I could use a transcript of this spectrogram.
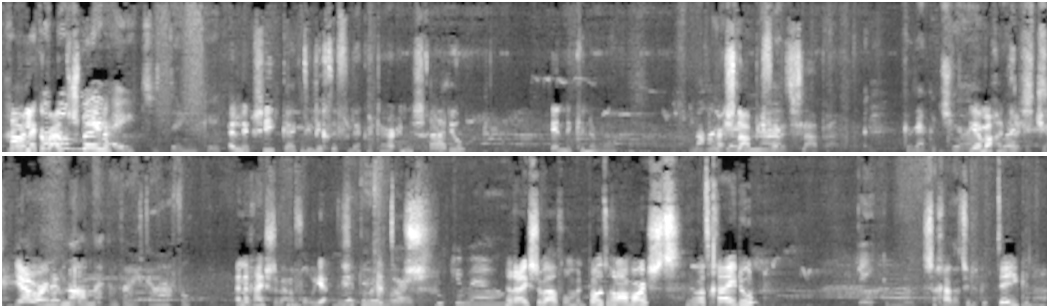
Gaan we lekker buiten spelen. Eten, denk ik. En Luxie, kijk, die ligt even lekker daar in de schaduw. In de kinderwagen. Haar slaapje een, verder te slapen. eh? Jij mag een crackertje. Ja hoor, je mag een crackertje. mama en. En een rijstwafel. Ja, die zit nog in de tas. Dankjewel. Een rijstwafel met boterhamworst. En wat ga je doen? Tekenen. Ze gaat natuurlijk weer tekenen.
